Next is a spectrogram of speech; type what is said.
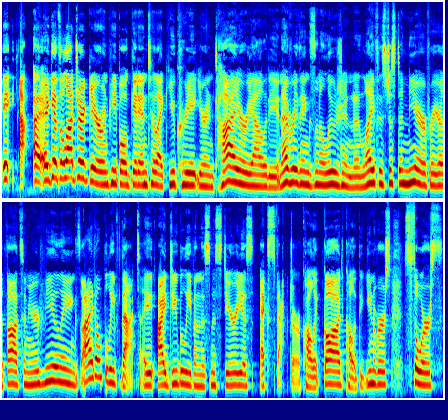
it it gets a lot trickier when people get into like you create your entire reality and everything's an illusion and life is just a mirror for your thoughts and your feelings. I don't believe that. I I do believe in this mysterious X factor. Call it God, call it the universe, source,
